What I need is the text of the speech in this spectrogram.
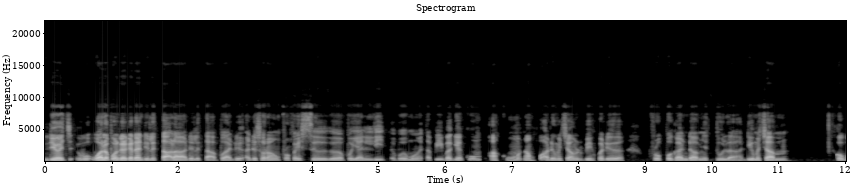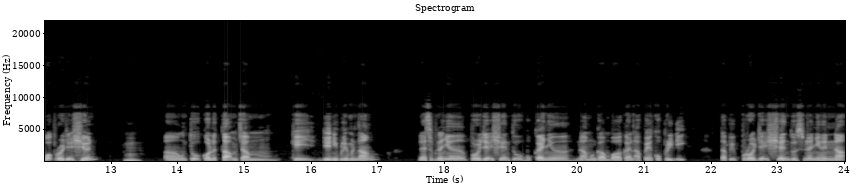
Dia mac- walaupun kadang-kadang dia letak lah dia letak apa ada ada seorang profesor ke apa yang lead apa semua. Tapi bagi aku aku nampak dia macam lebih kepada propaganda punya tool lah. Dia macam kau buat projection Hmm. uh, untuk kau letak macam okay dia ni boleh menang. Dan sebenarnya projection tu bukannya nak menggambarkan apa yang kau predict. Tapi projection tu sebenarnya nak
